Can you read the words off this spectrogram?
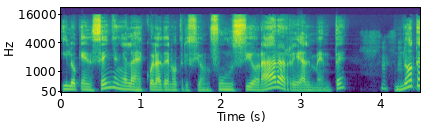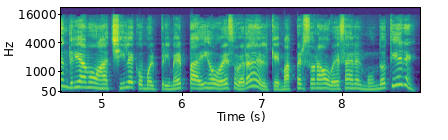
y lo que enseñan en las escuelas de nutrición funcionara realmente, no tendríamos a Chile como el primer país obeso, ¿verdad? El que más personas obesas en el mundo tiene.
